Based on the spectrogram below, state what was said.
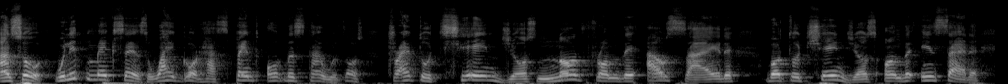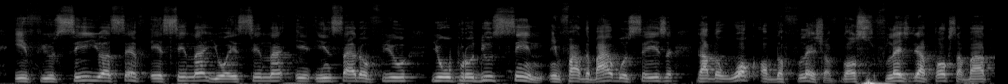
And so, will it make sense why God has spent all this time with us trying to change us not from the outside, but to change us on the inside? If you see yourself a sinner, you're a sinner inside of you, you will produce sin. In fact, the Bible says that the work of the flesh, of God's flesh, there talks about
